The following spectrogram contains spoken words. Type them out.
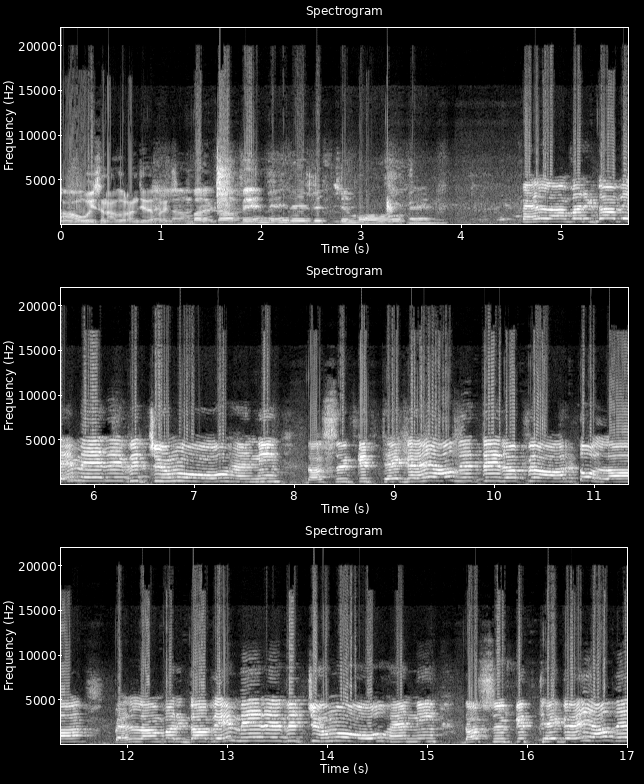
ਹਾਂ ਉਹ ਵੀ ਸੁਣਾ ਦਿਓ ਰਾਂਝੇ ਦਾ ਪ੍ਰਿੰਸ ਨੰਬਰ ਕਾਬੇ ਮੇਰੇ ਵਿੱਚ ਮੋਹ ਹੈ ਪਹਿਲਾ ਵਰਗਾ ਵੇ ਮੇਰੇ ਵਿੱਚ ਮੋਹ ਹੈ ਨੀ। ਦੱਸ ਕਿੱਥੇ ਗਿਆ ਵੇ ਤੇਰਾ ਪਿਆਰ ਢੋਲਾ ਪਹਿਲਾ ਵਰਗਾ ਵੇ ਮੇਰੇ ਵਿੱਚ ਮੋਹ ਹੈ ਨੀ। ਦੱਸ ਕਿੱਥੇ ਗਿਆ ਵੇ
